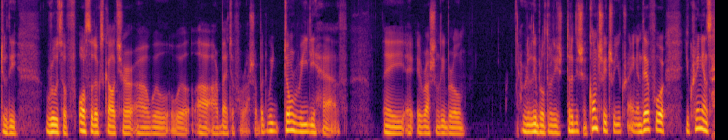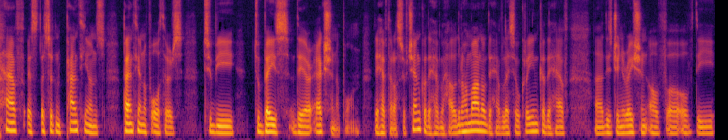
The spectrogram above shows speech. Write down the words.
to the roots of Orthodox culture, uh, will will uh, are better for Russia. But we don't really have a, a, a Russian liberal liberal tradition, tradition, contrary to Ukraine, and therefore Ukrainians have a, a certain pantheons pantheon of authors to be to base their action upon. They have Taras Shevchenko, they have Mikhail Drahomanov, they have Lesya Ukrainka, they have uh, this generation of uh, of the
